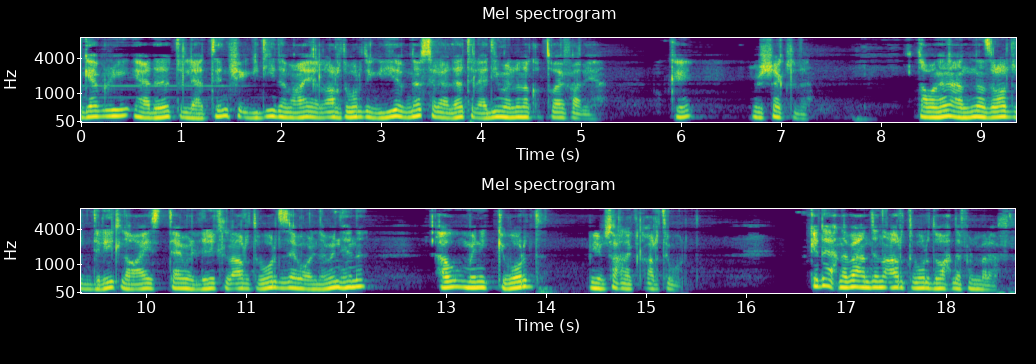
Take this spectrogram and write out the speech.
جاب لي إعدادات اللي هتنشئ جديدة معايا ال artboard الجديدة بنفس الإعدادات القديمة اللي أنا كنت واقف عليها. okay؟ بالشكل ده. طبعا هنا عندنا زرار ال delete لو عايز تعمل delete لل artboard زي ما قلنا من هنا أو من ال keyboard بيمسح لك ال artboard كده إحنا بقى عندنا artboard واحدة في الملف.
